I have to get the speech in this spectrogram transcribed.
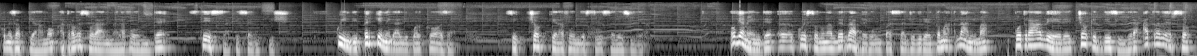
come sappiamo, attraverso l'anima è la fonte stessa che si arricchisce. Quindi perché negargli qualcosa se ciò che la fonte stessa desidera? Ovviamente eh, questo non avverrà per un passaggio diretto, ma l'anima potrà avere ciò che desidera attraverso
